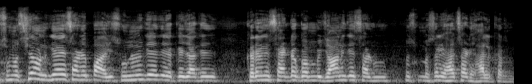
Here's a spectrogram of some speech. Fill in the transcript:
ਸਮੱਸਿਆ ਹੋਣਗੀਆਂ ਇਹ ਸਾਡੇ ਭਾਜੀ ਸੁਣਨਗੇ ਤੇ ਅੱਗੇ ਜਾ ਕੇ ਕਰਾਂਗੇ ਸੈਂਟਰ ਗਵਰਨਮੈਂਟ ਜਾਣਗੇ ਸਾਨੂੰ ਉਸ ਮਸਲੇ ਹੱਲ ਸਾਡੇ ਹੱਲ ਕਰਨ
